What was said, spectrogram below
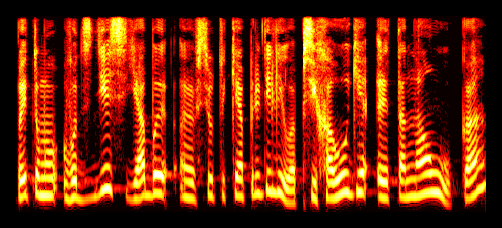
Поэтому вот здесь я бы э, все-таки определила, психология – это наука,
